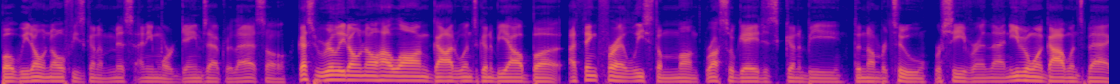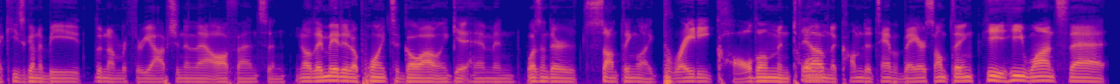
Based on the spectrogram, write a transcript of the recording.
but we don't know if he's going to miss any more games after that. So I guess we really don't know how long Godwin's going to be out, but I think for at least a month, Russell Gage is going to be the number two receiver. And then even when Godwin's back, he's going to be the number three option in that offense. And, you know, they made it a point to go out and get him. And wasn't there something like Brady called him and told yep. him to come to Tampa Bay or something? He, he wants that,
